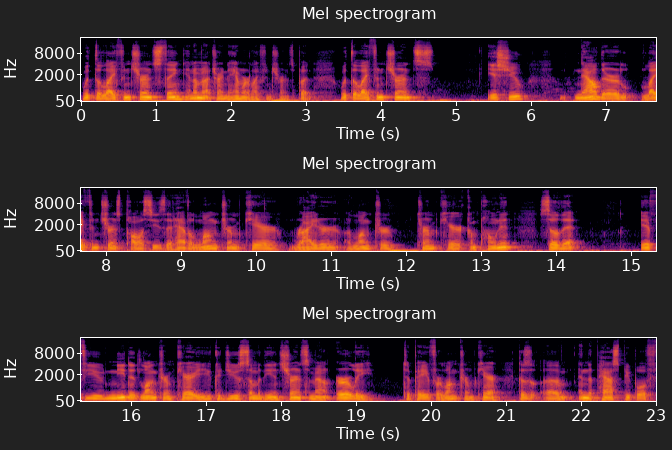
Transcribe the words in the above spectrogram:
with the life insurance thing, and I'm not trying to hammer life insurance, but with the life insurance issue, now there are life insurance policies that have a long term care rider, a long term care component, so that if you needed long term care, you could use some of the insurance amount early to pay for long term care. Because um, in the past, people have.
